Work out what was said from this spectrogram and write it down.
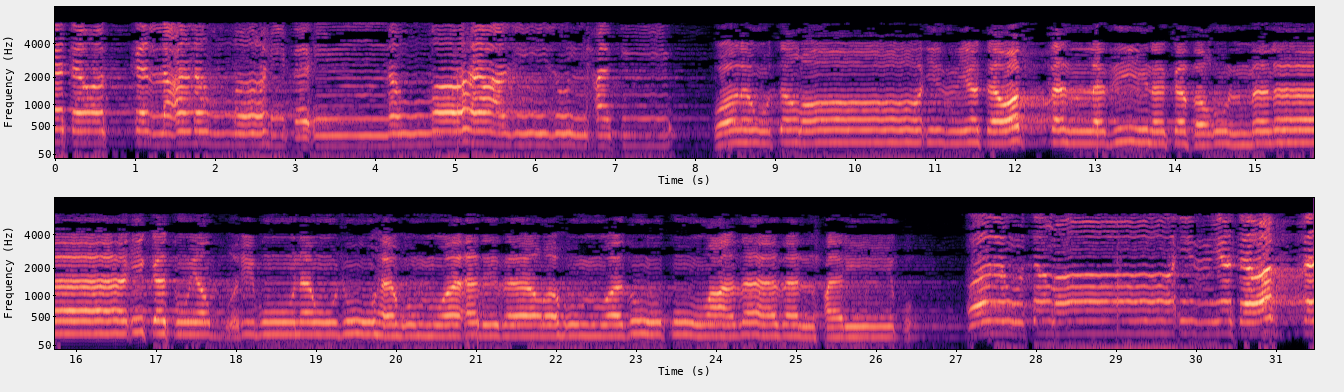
يتوكل على الله فإن الله عزيز حكيم. ولو ترى إذ يتوكل الذين كفروا الملائكة يضربون وجوههم وأدبارهم وذوقوا عذاب الحريق. ولو ترى إذ يتوفى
